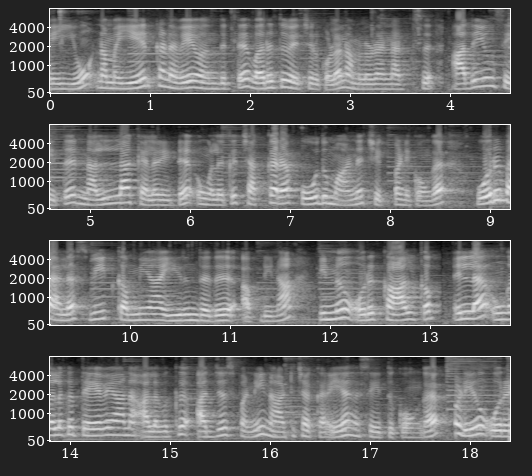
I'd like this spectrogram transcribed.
நெய்யும் நம்ம ஏற்கனவே வந்துட்டு வறுத்து வச்சுருக்கோம்ல நம்மளோட நட்ஸு அதையும் சேர்த்து நல்லா கிளறிட்டு உங்களுக்கு சர்க்கரை போதுமானு செக் பண்ணிக்கோங்க. ஒருவேளை ஸ்வீட் கம்மியாக இருந்தது அப்படின்னா இன்னும் ஒரு கால் கப் இல்லை உங்களுக்கு தேவையான அளவுக்கு அட்ஜஸ்ட் பண்ணி நாட்டு சர்க்கரையை சேர்த்துக்கோங்க. அப்படியும் ஒரு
